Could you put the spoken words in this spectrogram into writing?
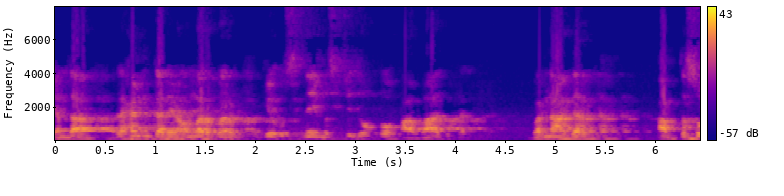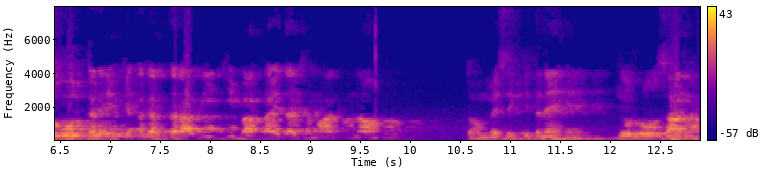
कि अल्लाह रहम करे उमर पर कि उसने मस्जिदों को आबाद कर दिया। वरना अगर आप तस्वूर करें कि अगर तरावी की बाकायदा जमात ना हो तो हम में से कितने हैं जो रोज़ाना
